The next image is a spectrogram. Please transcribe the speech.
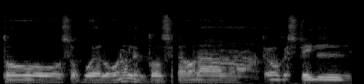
todo se puede lograr. Entonces ahora tengo que seguir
